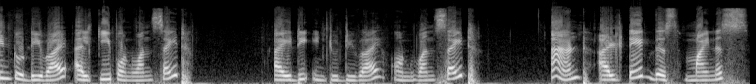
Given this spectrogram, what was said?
into dy I'll keep on one side id into dy on one side and I'll take this minus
